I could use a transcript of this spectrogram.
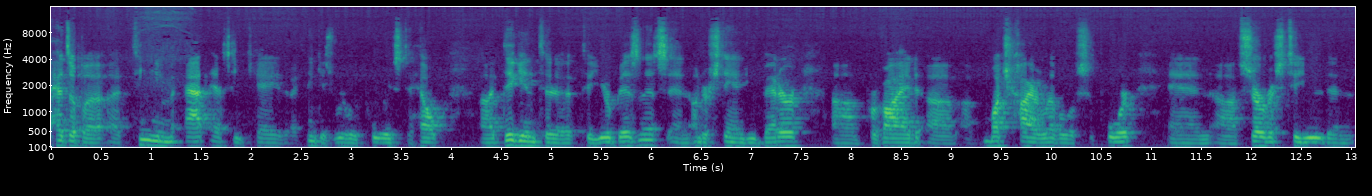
heads up a, a, team at SEK that I think is really poised to help dig into to your business and understand you better uh, provide a, a, much higher level of support and uh, service to you than,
